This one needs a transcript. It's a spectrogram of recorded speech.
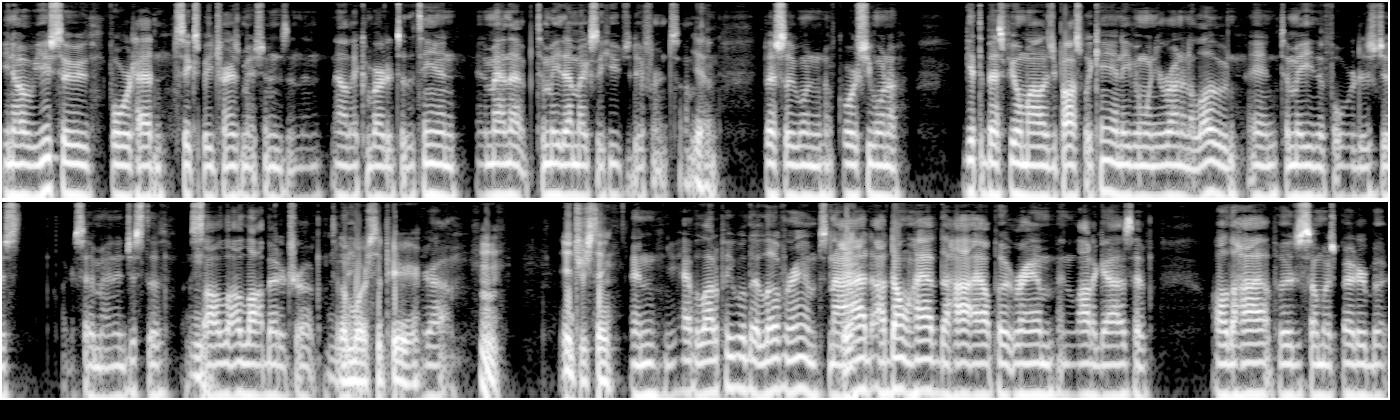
you know, used to Ford had six speed transmissions, and then now they converted to the ten, and man, that to me that makes a huge difference. I Yeah. especially when, of course, you want to get the best fuel mileage you possibly can, even when you're running a load. And to me, the Ford is just like I said, man, it's just a, a, solid, a lot better truck. A little me. more superior. Right. Interesting. And you have a lot of people that love Rams. Now, Yeah. I, I don't have the high output Ram, and a lot of guys have all the high output is so much better, but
